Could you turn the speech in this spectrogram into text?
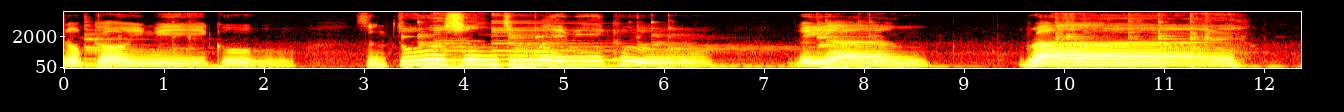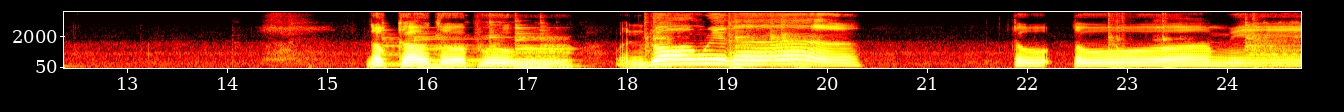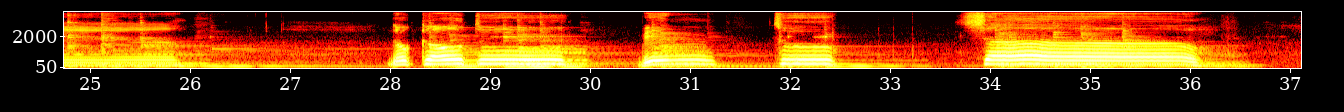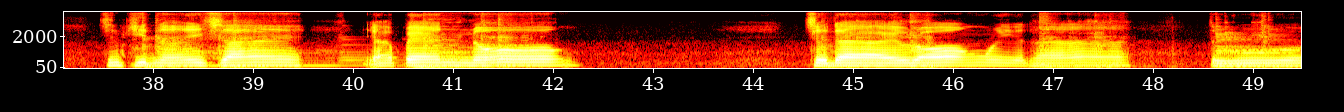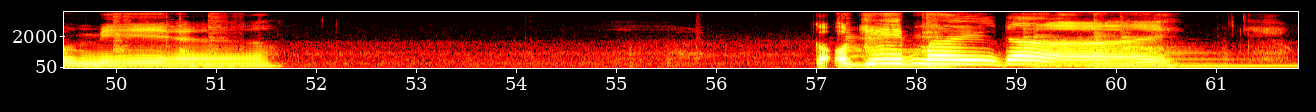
นกเขาไม่มีคู่ส่วนตัวฉันจะไม่มีคู่ได้อย่างไรนกเขาตัวผู้มันร้องเรียกหาตัวตัว นกเขาตัวบินทุกเช้าฉันคิดในใจอยากเป็นนกจะได้ร้องเรียกหาตัวเมีย ก็อดคิดไม่ได้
